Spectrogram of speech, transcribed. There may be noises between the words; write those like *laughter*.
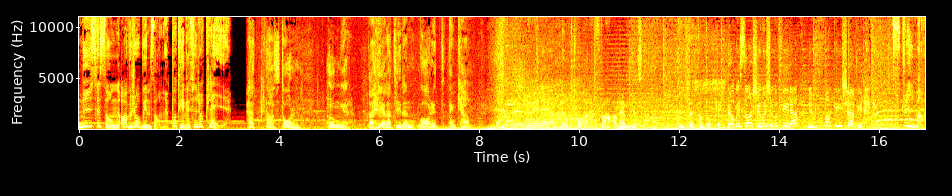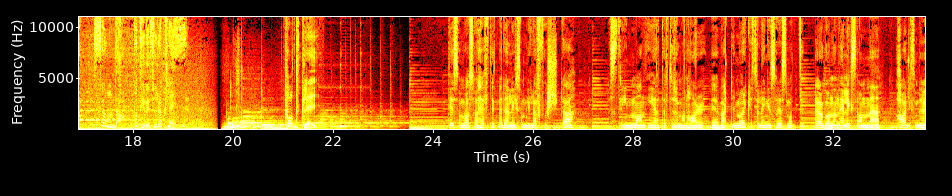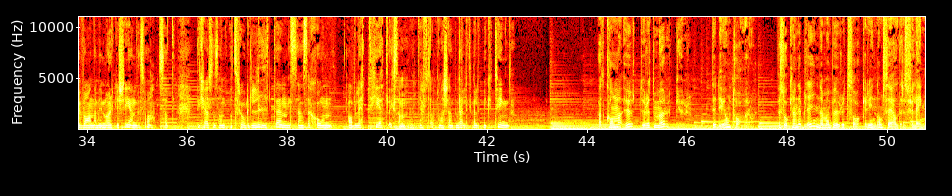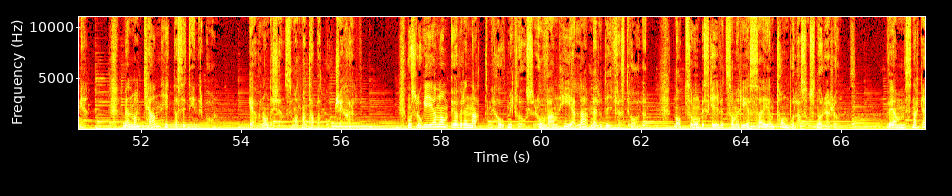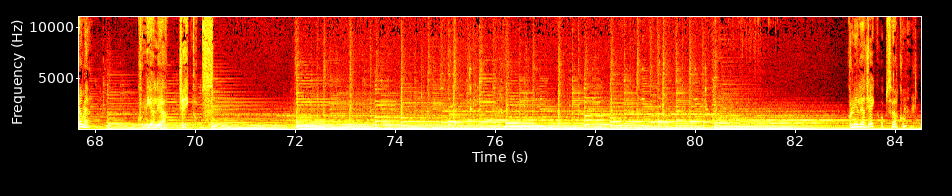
Ny säsong av Robinson på TV4 Play. Hetta, storm, hunger. Det har hela tiden varit en kamp. Nu är det blod och tårar. Fan händer just nu. Det. är Detta är inte okej. Robinson 2024, nu fucking kör vi! Streama söndag på TV4 Play. Podplay. Det som var så häftigt med den liksom lilla första strimman är att eftersom man har eh, varit i mörkret så länge så är det som att ögonen är liksom, eh, har liksom blivit vana vid mörkerseende. Så, så att det krävs en sån otroligt liten sensation av lätthet liksom, efter att man har känt väldigt, väldigt mycket tyngd. Att komma ut ur ett mörker, det är det hon talar om. För så kan det bli när man burit saker inom sig alldeles för länge. Men man kan hitta sitt inre barn, även om det känns som att man tappat bort sig själv. Hon slog igenom över en natt med Hold Me Closer och vann hela Melodifestivalen. Något som hon beskrivit som en resa i en tombola som snurrar runt. Vem snackar jag med? Cornelia Jacobs. Cornelia Jacobs, välkommen.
